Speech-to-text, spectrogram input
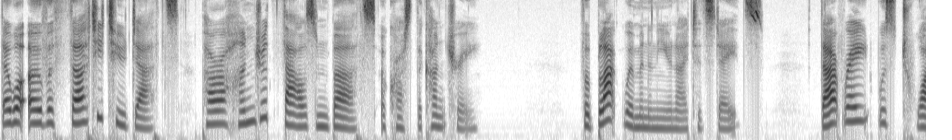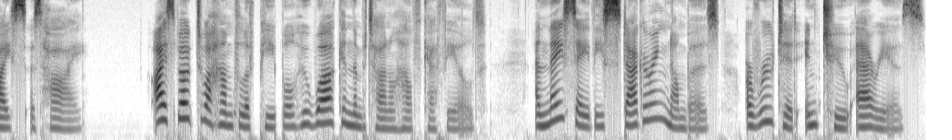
there were over 32 deaths per 100,000 births across the country. For black women in the United States, that rate was twice as high. I spoke to a handful of people who work in the maternal healthcare field, and they say these staggering numbers are rooted in two areas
